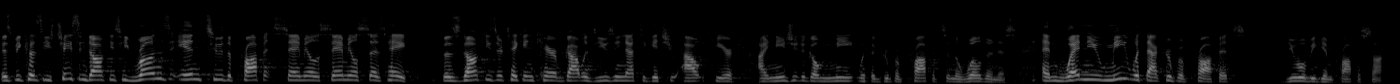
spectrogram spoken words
is because he's chasing donkeys. He runs into the prophet Samuel. Samuel says, hey, those donkeys are taken care of. God was using that to get you out here. I need you to go meet with a group of prophets in the wilderness. And when you meet with that group of prophets, you will begin prophesying.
